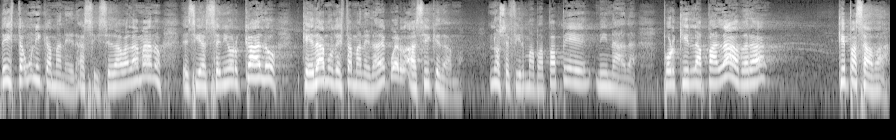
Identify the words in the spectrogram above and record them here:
De esta única manera, así se daba la mano, decía, Señor Calo, quedamos de esta manera, ¿de acuerdo? Así quedamos. No se firmaba papel ni nada, porque la palabra, ¿qué pasaba?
